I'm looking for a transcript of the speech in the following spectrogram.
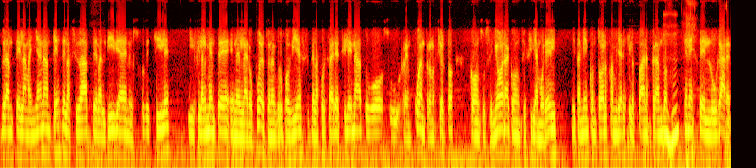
durante la mañana desde la ciudad de Valdivia, en el sur de Chile, y finalmente en el aeropuerto, en el grupo 10 de la Fuerza Aérea Chilena, tuvo su reencuentro, ¿no es cierto?, con su señora, con Cecilia Morel y también con todos los familiares que lo estaban esperando en este lugar.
